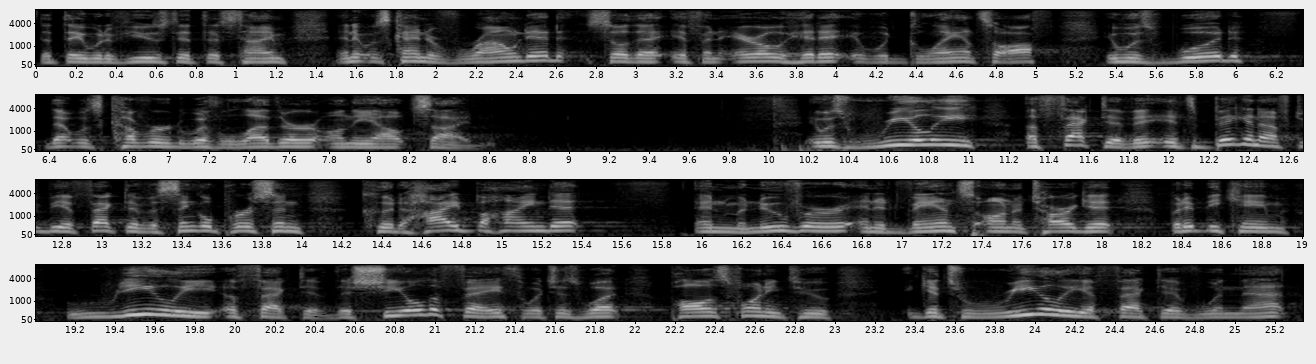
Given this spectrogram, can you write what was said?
that they would have used at this time. And it was kind of rounded so that if an arrow hit it, it would glance off. It was wood that was covered with leather on the outside. It was really effective. It's big enough to be effective. A single person could hide behind it and maneuver and advance on a target, but it became really effective. The shield of faith, which is what Paul is pointing to, gets really effective when that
